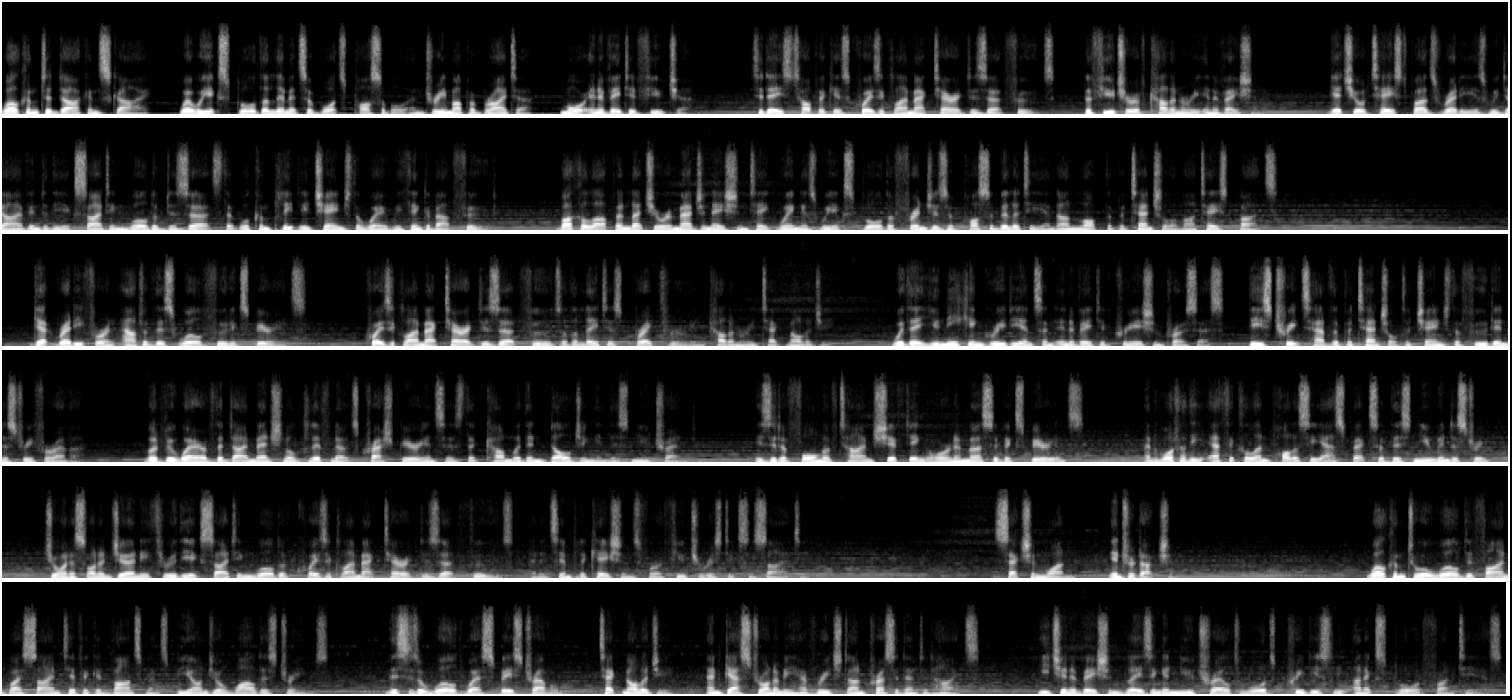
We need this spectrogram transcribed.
Welcome to Darkened Sky, where we explore the limits of what's possible and dream up a brighter, more innovative future. Today's topic is quasi-climacteric dessert foods, the future of culinary innovation. Get your taste buds ready as we dive into the exciting world of desserts that will completely change the way we think about food. Buckle up and let your imagination take wing as we explore the fringes of possibility and unlock the potential of our taste buds. Get ready for an out of this world food experience. Quasi-climacteric dessert foods are the latest breakthrough in culinary technology. With their unique ingredients and innovative creation process, these treats have the potential to change the food industry forever. But beware of the dimensional cliff notes crash experiences that come with indulging in this new trend. Is it a form of time shifting or an immersive experience? And what are the ethical and policy aspects of this new industry? Join us on a journey through the exciting world of quasi-climacteric dessert foods and its implications for a futuristic society. Section 1 Introduction Welcome to a world defined by scientific advancements beyond your wildest dreams. This is a world where space travel, technology, and gastronomy have reached unprecedented heights. Each innovation blazing a new trail towards previously unexplored frontiers.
